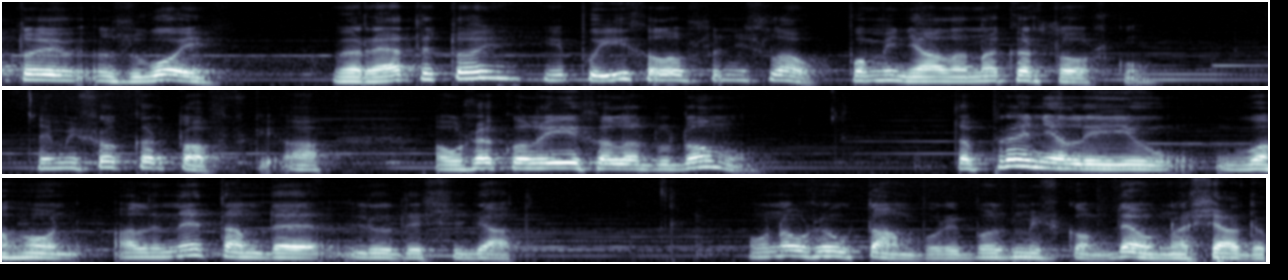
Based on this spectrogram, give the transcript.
той звой верети той і поїхала в Станіслав. Поміняла на картошку. Це мішок картошки. А, а вже коли їхала додому, то прийняли її в вагон, але не там, де люди сидять. Вона вже в тамбурі, бо з мішком. Де вона сяде?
